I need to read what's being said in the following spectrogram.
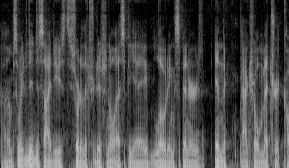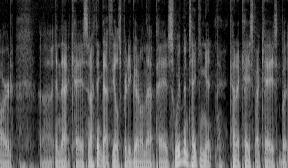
Um, so we did decide to use sort of the traditional SPA loading spinners in the actual metric card uh, in that case. And I think that feels pretty good on that page. So we've been taking it kind of case by case, but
